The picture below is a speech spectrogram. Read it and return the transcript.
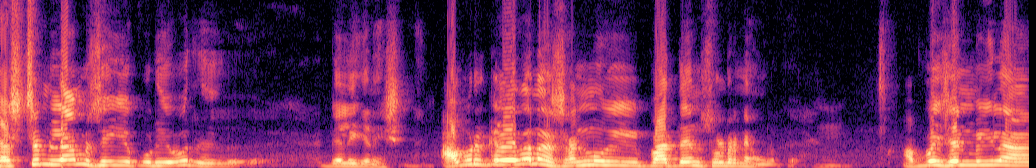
கஷ்டம் இல்லாமல் செய்யக்கூடியவர் டெல்லி கணேசன். அவருக்காக தான் நான் சண்முகி பார்த்தேன்னு சொல்கிறேனே உங்களுக்கு. அவ்வை சண்முகிலாம்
